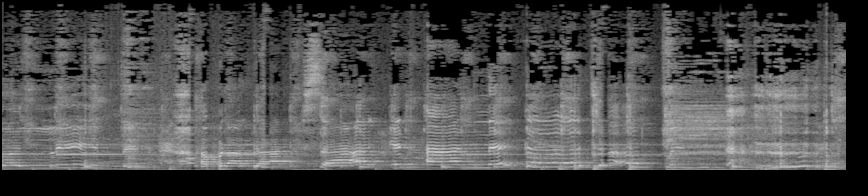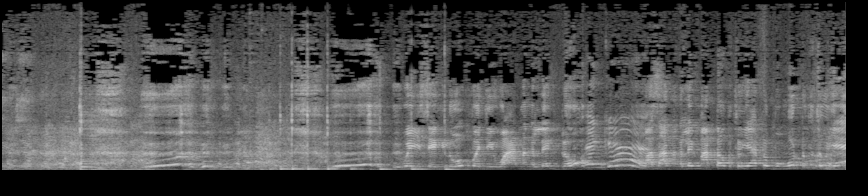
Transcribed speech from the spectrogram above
beline Bragat sakit aneh kecapen Wih, sing lu penjiwa nang ngeling tuh. Engges Masa nang ngeling mata betul ya tuh bungut tuh betul ya.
